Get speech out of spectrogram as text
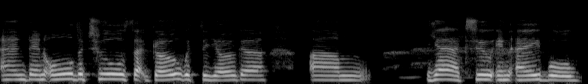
And then all the tools that go with the yoga, um, yeah, to enable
